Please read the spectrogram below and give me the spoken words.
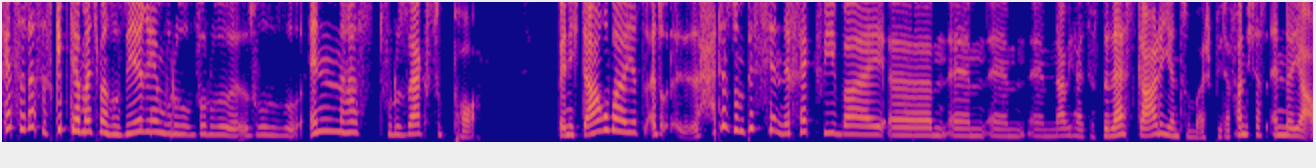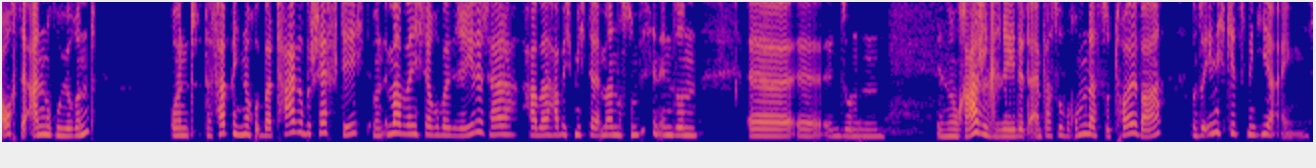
Kennst du das? Es gibt ja manchmal so Serien, wo du wo du so so Enden hast, wo du sagst so: „Boah, wenn ich darüber jetzt“ also, äh, hatte so 'n bisschen Effekt wie bei, ähm, ähm, ähm, ähm, na, wie heißt das? „The Last Guardian“ zum Beispiel. Da fand ich das Ende ja auch sehr anrührend und das hat mich noch über Tage beschäftigt und immer, wenn ich darüber geredet ha habe, habe ich mich da immer noch so 'n bisschen in so 'n äh, äh, in so 'n in so 'ne Rage geredet, einfach so, warum das so toll war. Und so ähnlich geht's mir hier eigentlich.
